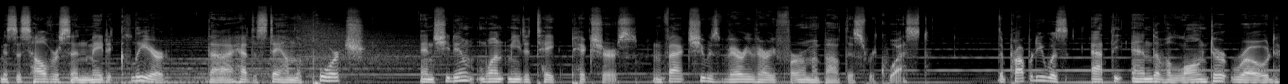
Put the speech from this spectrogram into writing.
Mrs. Halverson made it clear that I had to stay on the porch, and she didn't want me to take pictures. In fact, she was very, very firm about this request. The property was at the end of a long dirt road,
